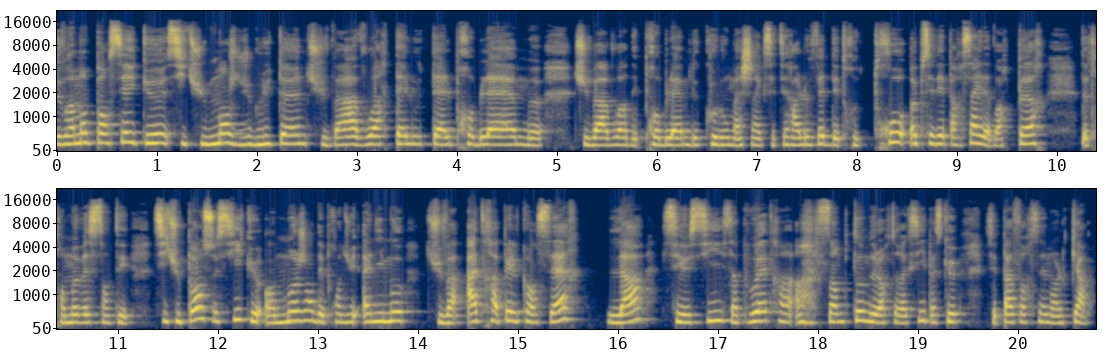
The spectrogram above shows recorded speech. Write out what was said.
de vraiment penser que si tu manges du gluten, tu vas avoir tel ou tel problème, tu vas avoir des problèmes de colon, machin, etc. Le fait d'être trop obsédé par ça et d'avoir peur d'être en mauvaise santé. Si tu penses aussi que en mangeant des produits animaux, tu vas attraper le cancer, là, c'est aussi, ça peut être un, symptôme de l'orthorexie parce que c'est pas forcément le cas.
